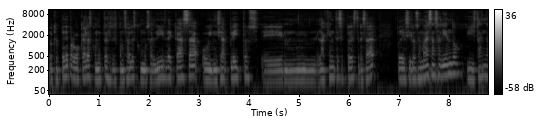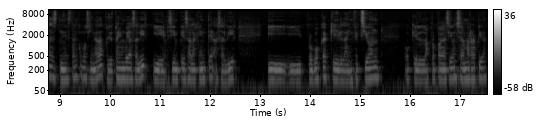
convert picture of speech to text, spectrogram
lo que puede provocar las conductas irresponsables como salir de casa o iniciar pleitos, eh, la gente se puede estresar, puede decir, los demás están saliendo y están, están como si nada, pues yo también voy a salir y así empieza la gente a salir y, provoca que la infección o que la propagación sea más rápida.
